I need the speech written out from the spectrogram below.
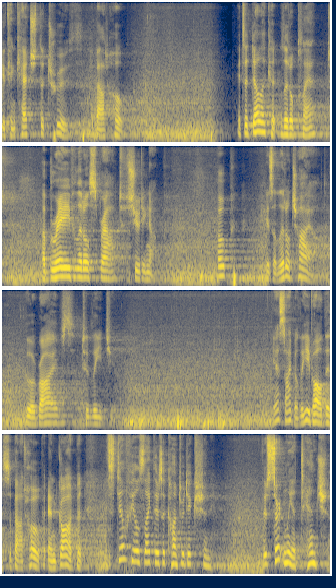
you can catch the truth about hope. It's a delicate little plant, a brave little sprout shooting up. Hope is a little child who arrives to lead you. Yes, I believe all this about hope and God, but it still feels like there's a contradiction. There's certainly a tension.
